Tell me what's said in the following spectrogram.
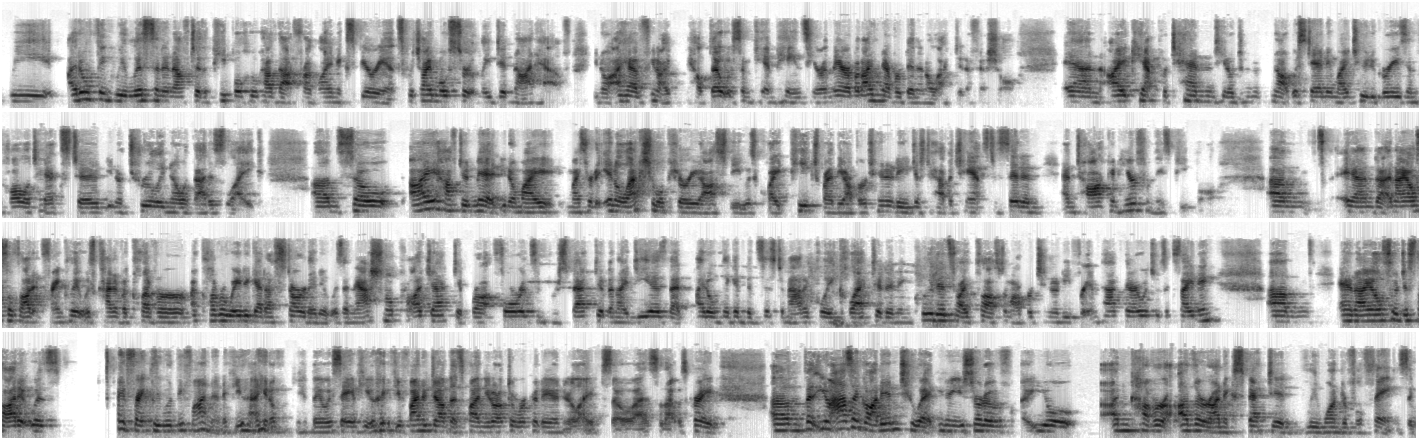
we i don't think we listen enough to the people who have that frontline experience which i most certainly did not have. You know i have you know i helped out with some campaigns here and there but i've never been an elected official. And i can't pretend you know notwithstanding my two degrees in politics to you know truly know what that is like. Um, so i have to admit you know my my sort of intellectual curiosity was quite piqued by the opportunity just to have a chance to sit and and talk and hear from these people um, and and I also thought it, frankly, it was kind of a clever a clever way to get us started. It was a national project. It brought forward some perspective and ideas that I don't think had been systematically collected and included. So I saw some opportunity for impact there, which was exciting. Um, and I also just thought it was it frankly would be fun and if you you know they always say if you if you find a job that's fun you don't have to work a day in your life so uh, so that was great um, but you know as i got into it you know you sort of you'll uncover other unexpectedly wonderful things.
